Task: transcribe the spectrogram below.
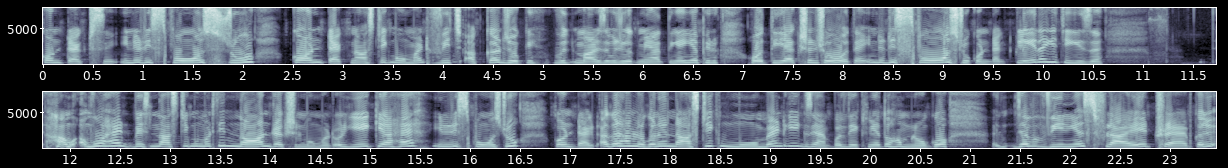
कॉन्टैक्ट से? In response to contact nastic movement which occur जो कि हमारे वजूद में आती है या फिर होती है एक्शन शो होता है in response to contact clear है ये चीज़? हम, वो है नास्टिक मूवमेंट थी नॉन डायरेक्शनल मूवमेंट, और ये क्या है? इन रिस्पॉन्स टू कॉन्टैक्ट अगर हम लोगों ने नास्टिक मूवमेंट की एग्जांपल देखनी है तो हम लोगों को, जब वीनियस फ्लाई ट्रैप का जो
